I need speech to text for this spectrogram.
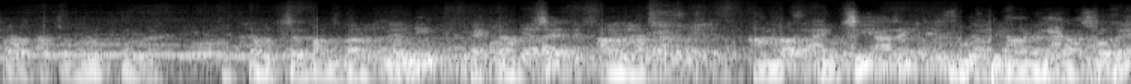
সবার কাছে অনুরোধ করবে। একটা হচ্ছে বান্দার প্ল্যানিং, একটা হচ্ছে আল্লাহ। আমরা উচিত বুদ্ধিমানের কাজ হবে,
